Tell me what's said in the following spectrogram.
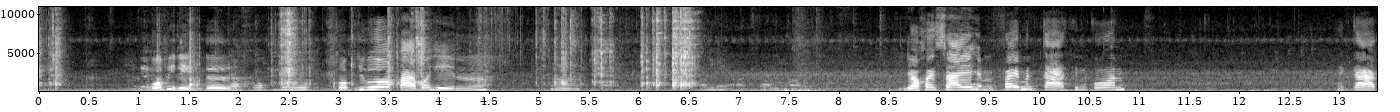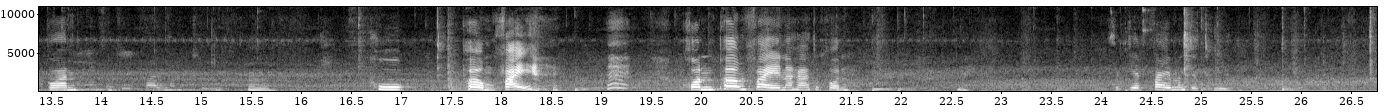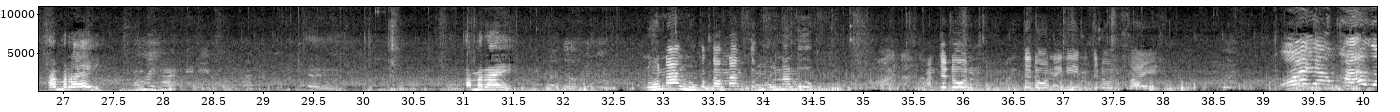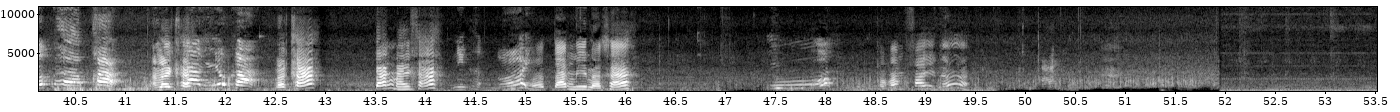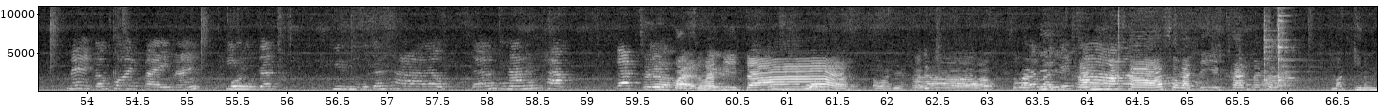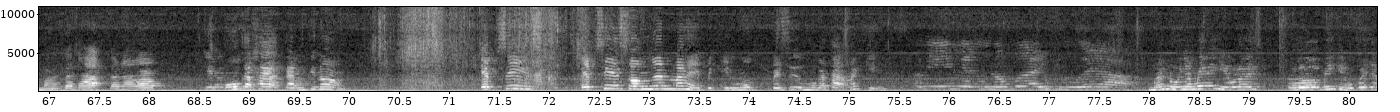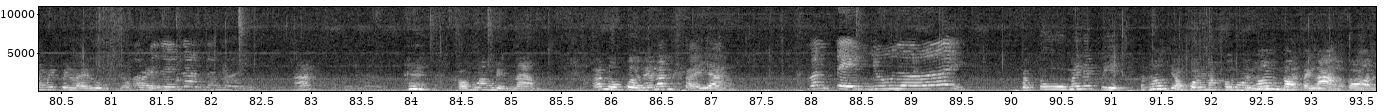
โอ้พี่เด็เออจะครบดูครบอยู่ป้าบ่เห็น อืม อันนี้เอาใส่ก่อน เดี๋ยวค่อยใส่ให้มันไฟมันกาขึ้นก่อน ให้กาก่อนให้สเต็กไฟมันถูกอืมผูกเพิ่มไฟ คนเพิ่มไฟนะคะ ทุกคน สเก็ตไฟมันจะถูกทำอะไรเออทำอะไร หนูนั่ง หนูก็ต้องนั่งตรงนู้นนะลูก มันจะโดน มันจะโดนไอ้นี่ มันจะโดนไฟ โอ้ยแล้วค่ะแล้วค่ะค่ะ อะไรคะตั้งนี้ค่ะเหรอคะ ตั้งไหนคะนี่ค่ะโอ้ยเออตั้งนี่เหรอคะระวังไฟเด้อแม่ก็ค่อยไปไหมกินหมูกระกินหมูกระทะแล้วแล้วนั่งพักแป๊บเดียวสวัสดีจ้า สวัสดีค่ะสวัสดีอีกครั้งนะคะ สวัสดีอีกครั้งนะคะ มากินหมูกระทะกันนะครับ กินหมูกระทะกันพี่น้อง FC FC ส่งเงินมาให้ไปกินหมูไปซื้อหมูกระทะมากิน อันนี้เมนูน้องเบยหิวเลยอะเหมือนหนูยังไม่ได้หิวเลย เออ ไม่หิวก็ยังไม่เป็นไรลูก เดี๋ยวเอาค่อย ไปเล่นน้ำกันไหนฮะ เขาห่วงเด่นน้ำแล้วหนูเปิดได้นั่นใส่ยัง มันเต็มอยู่เลยประตูไม่ได้ปิดกระท่อมเดี๋ยวคนมาขโมกยระท่อมต้องไปล้างก่อน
